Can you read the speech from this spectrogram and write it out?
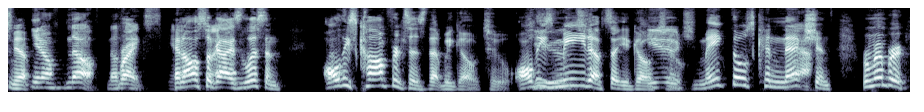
Yep. you know, no, no Right. thanks. You And know, also, but- guys, listen, all these conferences that we go to, all these meetups that you go Huge. to, make those connections. Remember,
